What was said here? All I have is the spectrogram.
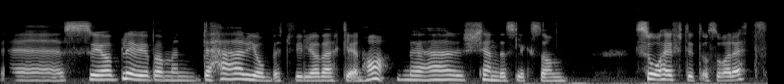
Eh, så jag blev ju bara, men det här jobbet vill jag verkligen ha. Det här kändes liksom så häftigt och så rätt.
